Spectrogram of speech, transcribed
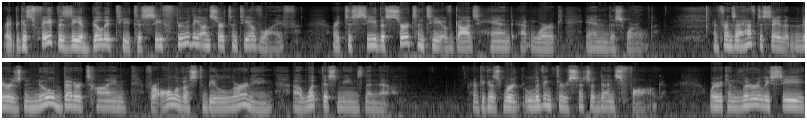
Right? Because faith is the ability to see through the uncertainty of life, right? To see the certainty of God's hand at work in this world. And friends, I have to say that there is no better time for all of us to be learning uh, what this means than now. Right? Because we're living through such a dense fog where we can literally see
